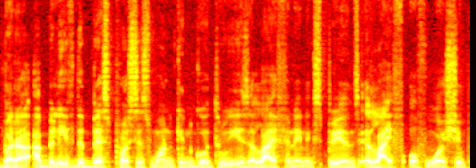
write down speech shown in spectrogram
But uh, I believe the best process one can go through is a life and an experience, a life of worship.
